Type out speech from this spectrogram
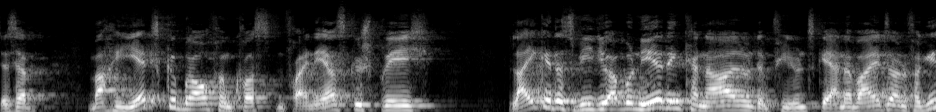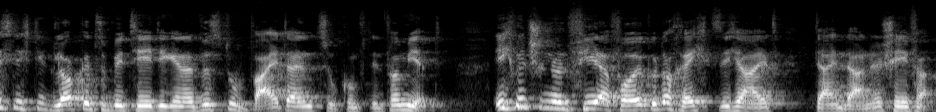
Deshalb mache jetzt Gebrauch vom kostenfreien Erstgespräch. Like das Video, abonniere den Kanal und empfehle uns gerne weiter und vergiss nicht die Glocke zu betätigen, dann wirst du weiter in Zukunft informiert. Ich wünsche nun viel Erfolg und auch Rechtssicherheit, dein Daniel Schäfer.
